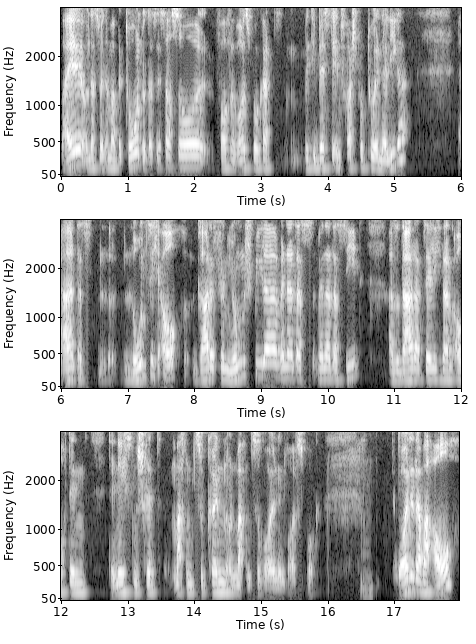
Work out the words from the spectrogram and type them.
Weil, und das wird immer betont, und das ist auch so, VfL Wolfsburg hat mit die beste Infrastruktur in der Liga. Ja, das lohnt sich auch, gerade für einen jungen Spieler, wenn er das, wenn er das sieht. Also da tatsächlich dann auch den, den nächsten Schritt machen zu können und machen zu wollen in Wolfsburg. Mhm. Bedeutet aber auch,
